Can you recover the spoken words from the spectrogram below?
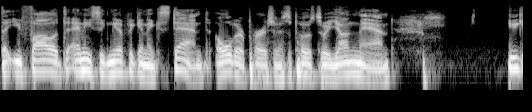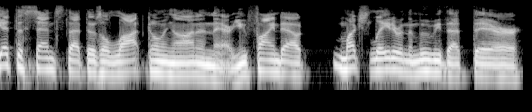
that you followed to any significant extent, older person as opposed to a young man, you get the sense that there's a lot going on in there. You find out much later in the movie that their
